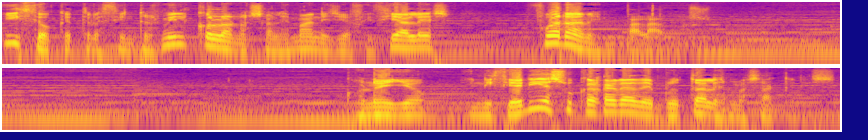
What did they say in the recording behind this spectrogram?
hizo que 300.000 colonos alemanes y oficiales fueran empalados. Con ello, iniciaría su carrera de brutales masacres,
